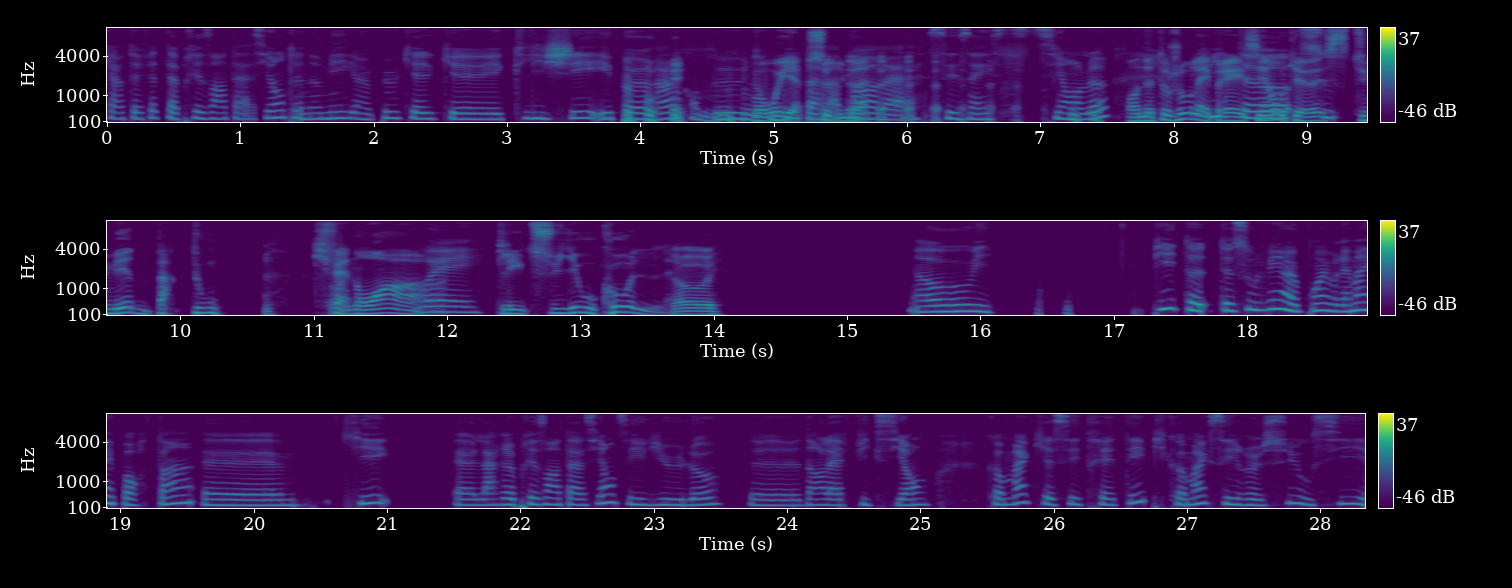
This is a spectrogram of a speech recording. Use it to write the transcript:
quand tu as fait ta présentation, tu as nommé un peu quelques clichés épeurants qu'on peut trouver par rapport à ces institutions-là. On a toujours l'impression que c'est humide partout, qu'il fait noir, que les tuyaux coulent. Ah oui. Ah oui. Puis, tu as soulevé un point vraiment important euh, qui est euh, la représentation de ces lieux-là euh, dans la fiction. Comment que c'est traité, puis comment que c'est reçu aussi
